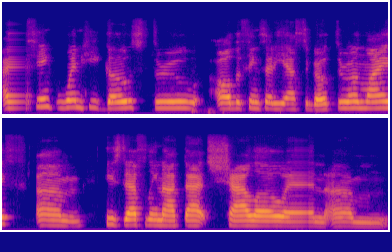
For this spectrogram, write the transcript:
I think when he goes through all the things that he has to go through in life, um, he's definitely not that shallow and um,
